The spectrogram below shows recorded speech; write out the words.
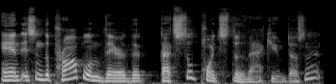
And isn't the problem there that that still points to the vacuum, doesn't it?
